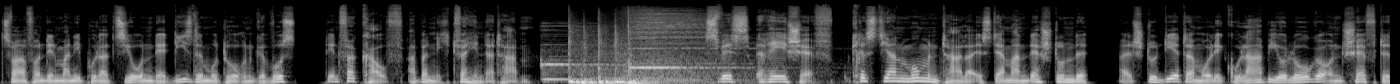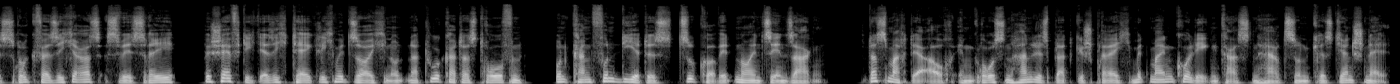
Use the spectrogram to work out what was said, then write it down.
zwar von den Manipulationen der Dieselmotoren gewusst, den Verkauf aber nicht verhindert haben. Swiss Re-Chef Christian Mummenthaler ist der Mann der Stunde, als studierter Molekularbiologe und Chef des Rückversicherers Swiss Re beschäftigt er sich täglich mit Seuchen und Naturkatastrophen und kann Fundiertes zu Covid-19 sagen. Das macht er auch im großen Handelsblattgespräch mit meinen Kollegen Carsten Herz und Christian Schnell.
